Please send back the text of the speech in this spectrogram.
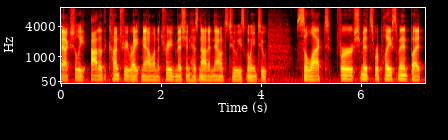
actually out of the country right now on a trade mission, has not announced who he's going to select for Schmitt's replacement, but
